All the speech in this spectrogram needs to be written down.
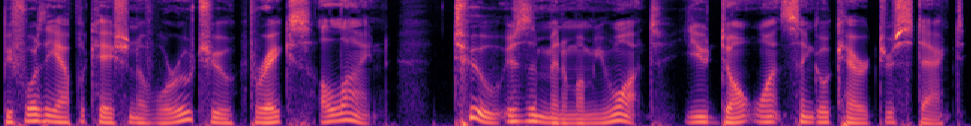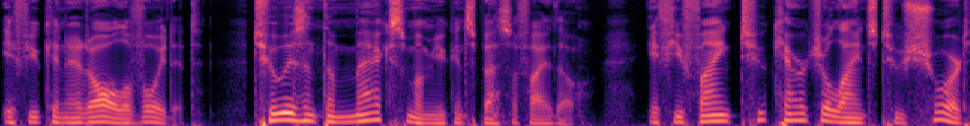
before the application of Warichu breaks a line. Two is the minimum you want. You don't want single characters stacked if you can at all avoid it. Two isn't the maximum you can specify though. If you find two character lines too short,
